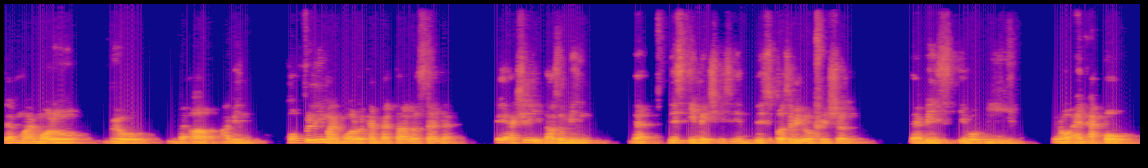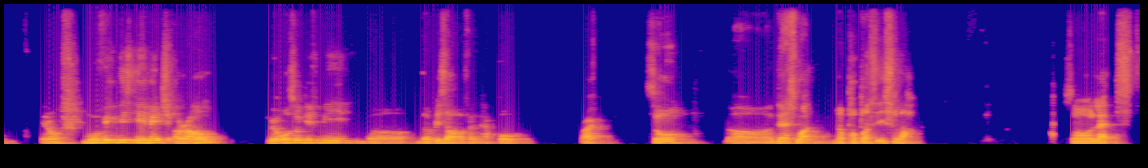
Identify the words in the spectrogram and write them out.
Then my model will, uh, I mean, hopefully my model can better understand that, hey, actually, it doesn't mean that this image is in this specific location. That means it will be, you know, an apple. You know, moving this image around will also give me the, the result of an apple, right? So uh, that's what the purpose is lah. So let's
